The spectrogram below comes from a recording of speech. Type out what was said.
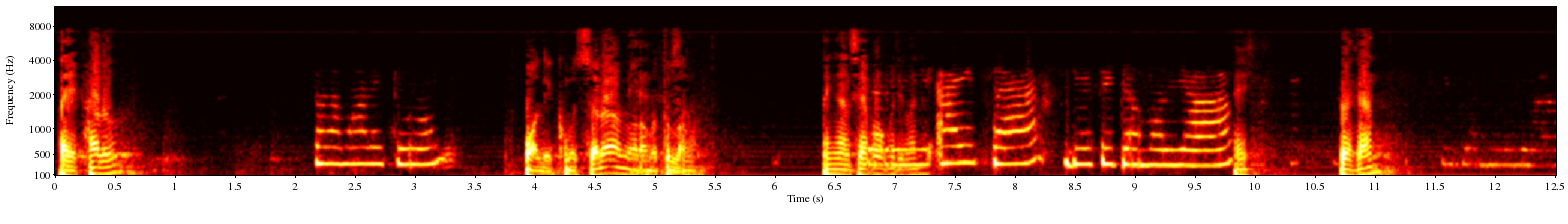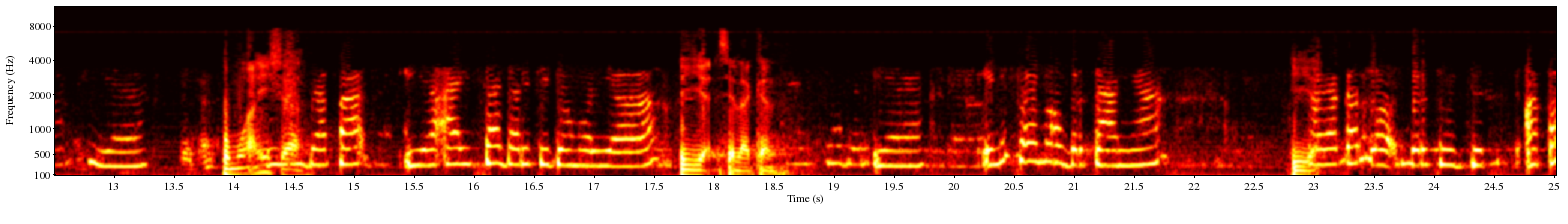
Baik, halo. Assalamualaikum. Waalaikumsalam warahmatullahi Dengan siapa Dari di mana? Aisyah di Sidomulyo. Baik. Silakan. Iya. Ummu Aisyah. Ini Bapak, iya Aisyah dari Sidomulyo. Iya, silakan. Iya. Ini saya mau bertanya. Iya. Saya kan kalau bersujud apa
